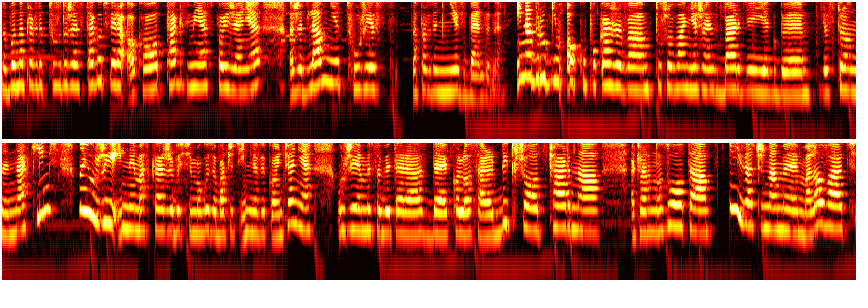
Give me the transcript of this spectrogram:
no bo naprawdę tusz do rzęs tak otwiera oko, tak zmienia spojrzenie, że dla mnie tusz jest naprawdę niezbędny. I na drugim oku pokażę Wam tuszowanie rzęs bardziej jakby ze strony na kimś, no i użyję innej maskary, żebyście mogły zobaczyć inne wykończenie. Użyjemy sobie teraz The Colossal Big Shot, czarna, czarno-złota i zaczynamy malować.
